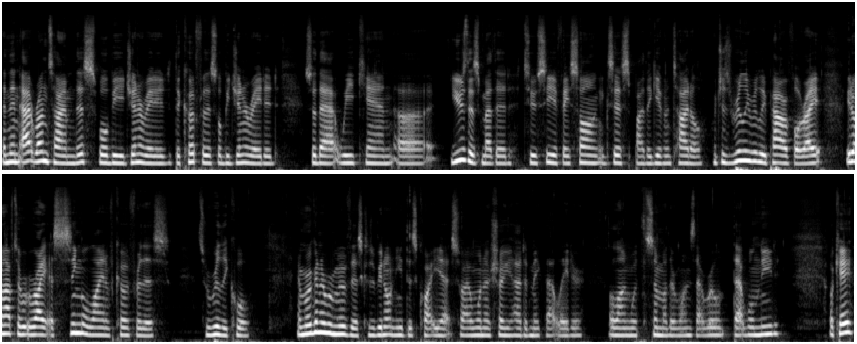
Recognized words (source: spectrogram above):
And then at runtime, this will be generated, the code for this will be generated so that we can uh, use this method to see if a song exists by the given title, which is really, really powerful, right? You don't have to write a single line of code for this. It's really cool. And we're going to remove this because we don't need this quite yet. So I want to show you how to make that later along with some other ones that we'll, that we'll need. Okay,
